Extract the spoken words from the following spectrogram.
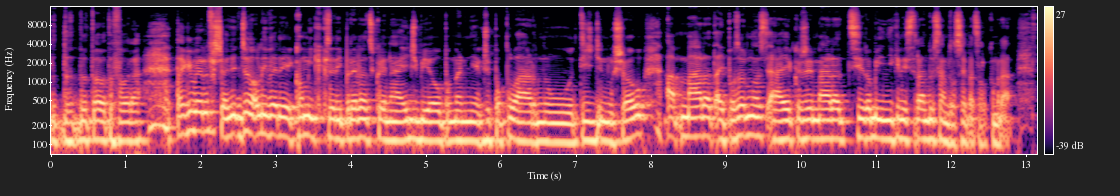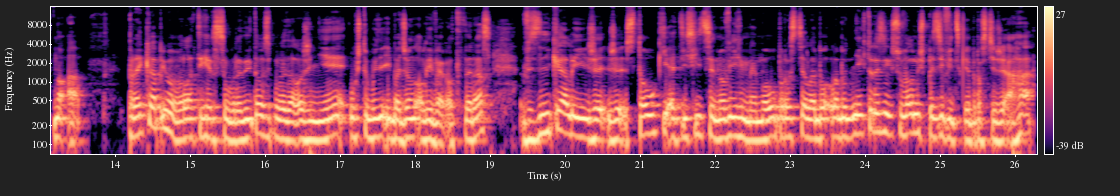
do, do, do tohoto fóra. Takmer všade. John Oliver je komik, ktorý prevádzkuje na HBO pomerne akože populárnu týždennú show a má rád aj pozornosť a akože má rád si robí niekedy srandu sám zo seba celkom rád. No a prekvapivo veľa tých subredditov si povedalo, že nie, už to bude iba John Oliver od teraz. Vznikali, že, že stovky a tisíce nových memov proste, lebo, lebo niektoré z nich sú veľmi špecifické proste, že aha,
